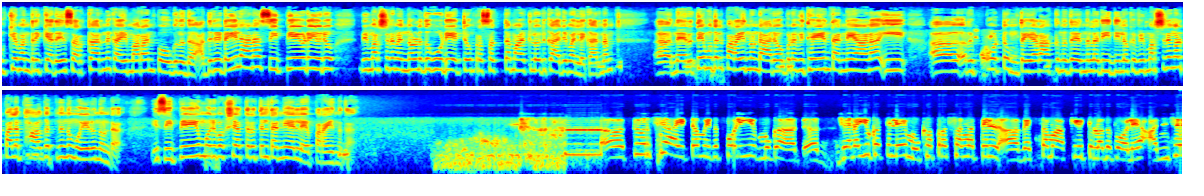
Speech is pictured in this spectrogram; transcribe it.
മുഖ്യമന്ത്രിക്ക് അതായത് സർക്കാരിന് കൈമാറാൻ പോകുന്നത്. അതിനിടയിലാണ് സി പി ഐയുടെ ഒരു വിമർശനം എന്നുള്ളത് കൂടി ഏറ്റവും പ്രസക്തമായിട്ടുള്ള ഒരു കാര്യമല്ലേ? കാരണം നേരത്തെ മുതൽ പറയുന്നുണ്ട് ആരോപണ വിധേയൻ തന്നെയാണ് ഈ റിപ്പോർട്ടും തയ്യാറാക്കുന്നത് എന്നുള്ള രീതിയിലൊക്കെ വിമർശനങ്ങൾ പല ഭാഗത്തു നിന്നും ഉയരുന്നുണ്ട്. ഈ സി പി ഐയും ഒരുപക്ഷെ അത്തരത്തിൽ തന്നെയല്ലേ പറയുന്നത്? തീർച്ചയായിട്ടും ഇതിപ്പോൾ ഈ മുഖ ജനയുഗത്തിലെ മുഖപ്രസംഗത്തിൽ വ്യക്തമാക്കിയിട്ടുള്ളത് പോലെ അഞ്ച്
